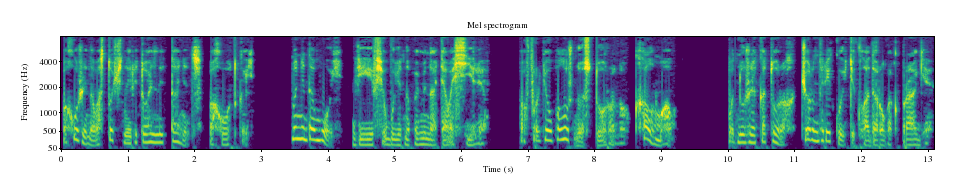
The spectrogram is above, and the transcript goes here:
похожей на восточный ритуальный танец, походкой. Но не домой, где ей все будет напоминать о Василе, а в противоположную сторону, к холмам, подножие которых черной рекой текла дорога к Праге.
